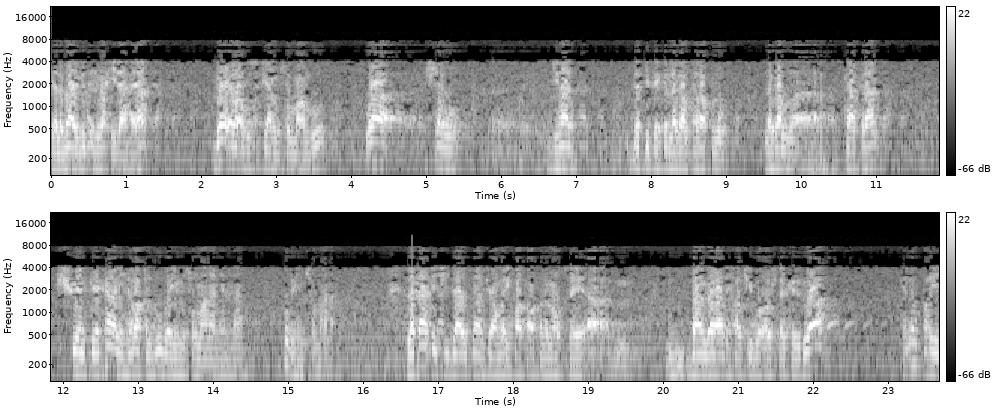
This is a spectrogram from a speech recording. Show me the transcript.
كلباء بدء الوحي ده هيا جاء أبو سفيان مسلمان بو وشروا جهاد دتي فكر لقال هرقل لقال كافران شوێن پێەکانی هێڕقل بوو بەی مسلمانان یاننا بۆ بهی مسلمانان. لە کاتێکی داوتمان پیامەری خوا لەمە قسەی بانگەوازی خەڵکی بۆ ئەو شتە کردووە کە لەو پڕی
